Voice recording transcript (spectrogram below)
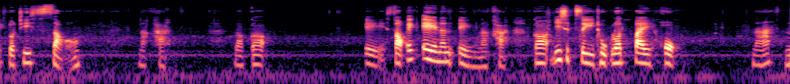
x ตัวที่ 2 นะคะ แล้วก็ a 2 x a นั่นเองนะคะ ก็ 24 ถูกลดไป 6 นะ 1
